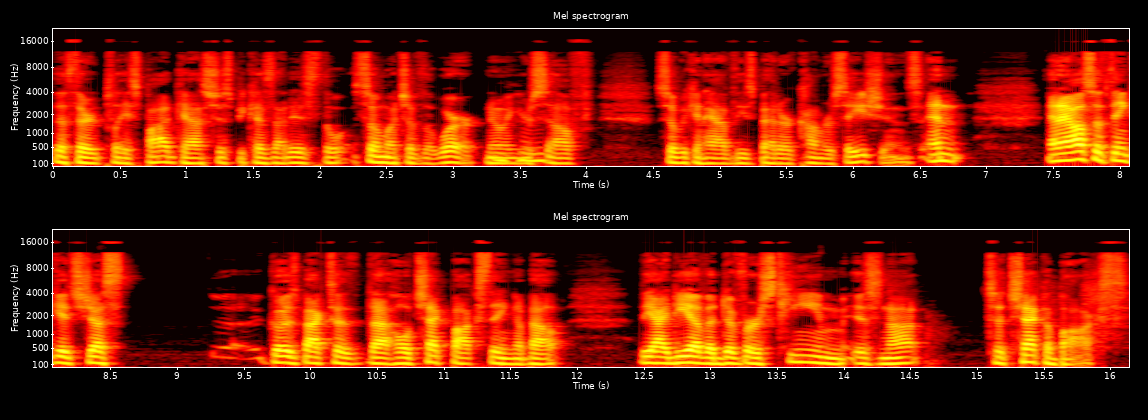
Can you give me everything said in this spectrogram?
the third place podcast, just because that is the, so much of the work, knowing mm-hmm. yourself so we can have these better conversations. And, and I also think it's just uh, goes back to that whole checkbox thing about the idea of a diverse team is not to check a box.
